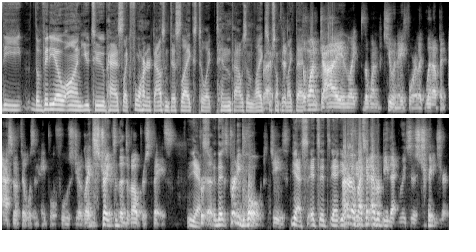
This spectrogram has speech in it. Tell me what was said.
the the video on YouTube has like 400,000 dislikes to like 10,000 likes or something The- like that. The one guy in like the one Q and A for like went up and asked him if it was an April Fool's joke, like straight to the developer's face. yes. Pr- uh, it's pretty bold. Jeez. yes, it's it's yeah, I don't know if I could ever be that rude to a stranger.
